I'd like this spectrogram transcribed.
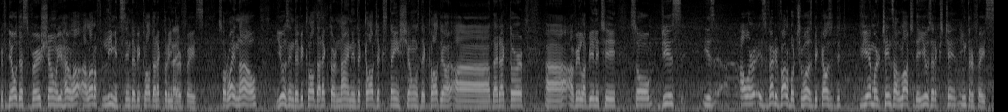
with the oldest version, we have a lot, a lot of limits in the vCloud Director right. interface. So right now, using the vCloud Director 9 in the cloud extensions, the cloud uh, director uh, availability, so this is our is very valuable to us because the VMware changed a lot the user exchange interface.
